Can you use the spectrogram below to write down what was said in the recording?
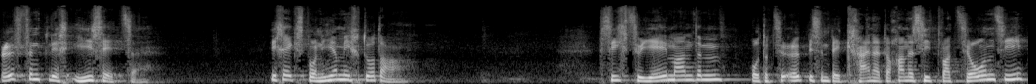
öffentlich einsetzen. Ich exponiere mich durch da. Sich zu jemandem oder zu etwas bekennen. Da kann eine Situation sein,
